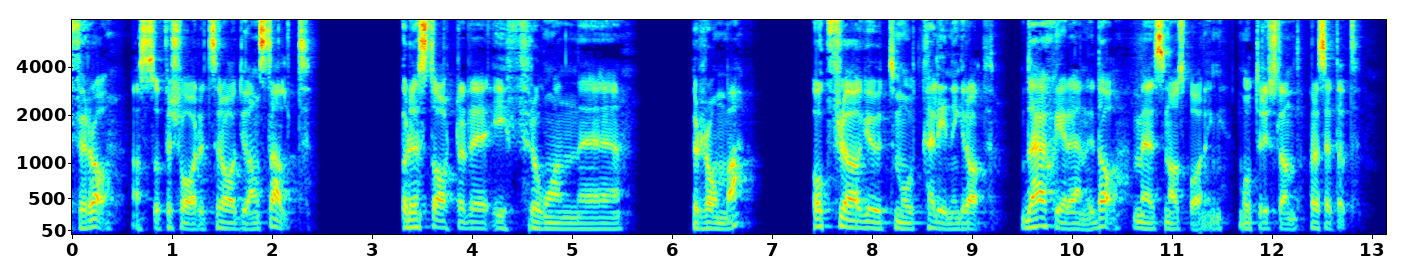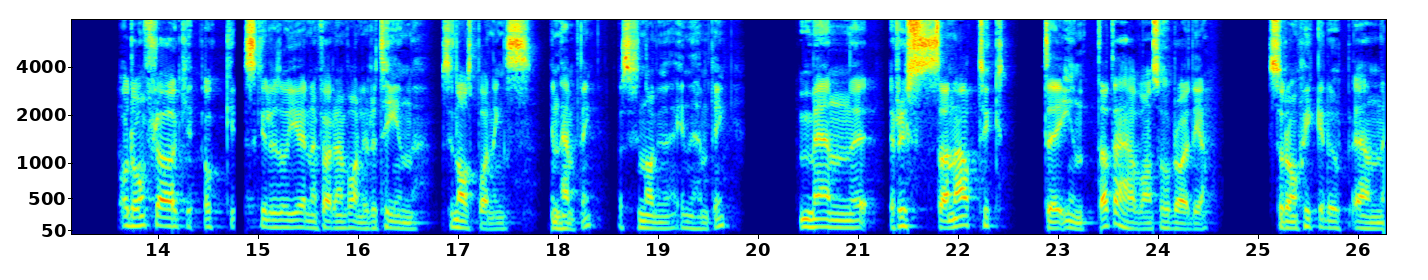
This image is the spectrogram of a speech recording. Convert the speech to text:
FRA, alltså Försvarets radioanstalt. Och den startade ifrån eh, Bromma och flög ut mot Kaliningrad. Det här sker än idag med signalspaning mot Ryssland på det sättet. Och de flög och skulle då genomföra en vanlig rutin signalspaningsinhämtning. Alltså signalinhämtning. Men ryssarna tyckte inte att det här var en så bra idé. Så de skickade upp en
